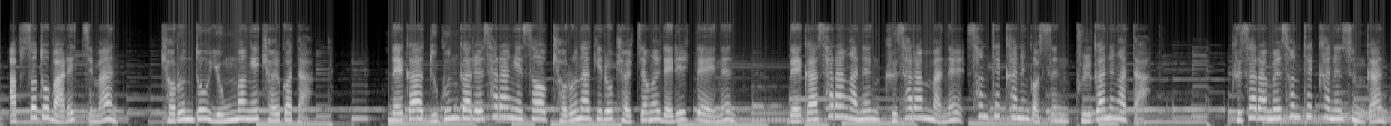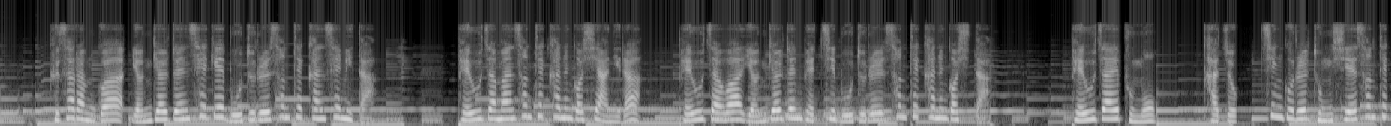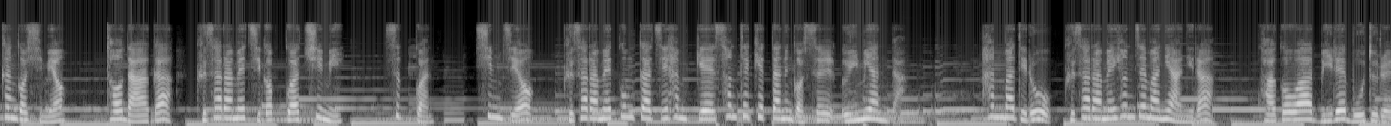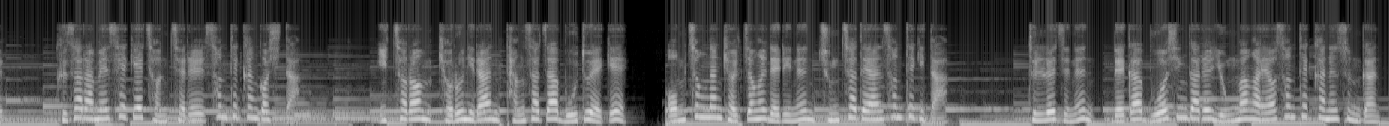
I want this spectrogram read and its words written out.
앞서도 말했지만 결혼도 욕망의 결과다. 내가 누군가를 사랑해서 결혼하기로 결정을 내릴 때에는 내가 사랑하는 그 사람만을 선택하는 것은 불가능하다. 그 사람을 선택하는 순간 그 사람과 연결된 세계 모두를 선택한 셈이다. 배우자만 선택하는 것이 아니라 배우자와 연결된 배치 모두를 선택하는 것이다. 배우자의 부모, 가족, 친구를 동시에 선택한 것이며 더 나아가 그 사람의 직업과 취미, 습관, 심지어 그 사람의 꿈까지 함께 선택했다는 것을 의미한다. 한마디로 그 사람의 현재만이 아니라 과거와 미래 모두를 그 사람의 세계 전체를 선택한 것이다. 이처럼 결혼이란 당사자 모두에게 엄청난 결정을 내리는 중차대한 선택이다. 들레즈는 내가 무엇인가를 욕망하여 선택하는 순간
